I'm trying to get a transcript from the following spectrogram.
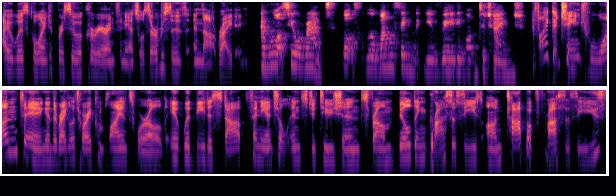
I was going to pursue a career in financial services and not writing. And what's your rant? What's the one thing that you really want to change? If I could change one thing in the regulatory compliance world, it would be to stop financial institutions from building processes on top of processes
